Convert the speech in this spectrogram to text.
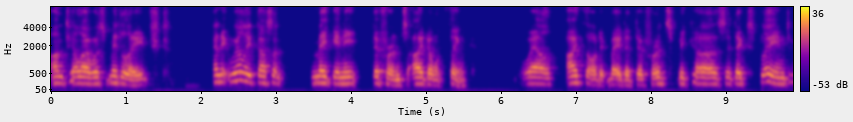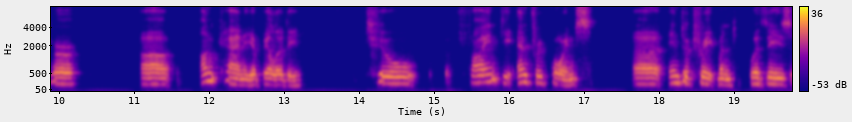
until i was middle-aged and it really doesn't make any difference i don't think. Well i thought it made a difference because it explained her uh, uncanny ability to find the entry points uh, into treatment with these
